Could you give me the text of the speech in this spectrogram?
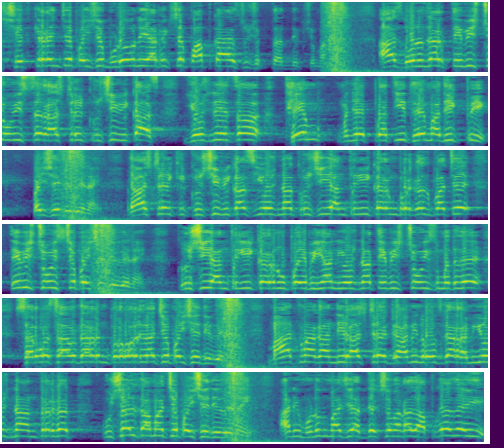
शेतकऱ्यांचे पैसे बुडवणे यापेक्षा पाप काय असू शकतं अध्यक्ष महाराज? आज दोन हजार तेवीस चोवीसचं राष्ट्रीय कृषी विकास योजनेचं थेंब म्हणजे प्रति थेंब अधिक पीक पैसे दिले नाही. राष्ट्रीय कृषी विकास योजना कृषी यांत्रिकीकरण प्रकल्पाचे तेवीस चोवीसचे पैसे दिले नाही. कृषी यांत्रिकीकरण उपअभियान योजना तेवीस चोवीस मधले सर्वसाधारण प्रवर्गाचे पैसे दिले नाही. महात्मा गांधी राष्ट्रीय ग्रामीण रोजगार हमी योजना अंतर्गत कुशल कामाचे पैसे दिले नाही. आणि म्हणून माझे अध्यक्ष महाराज आपल्यालाही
